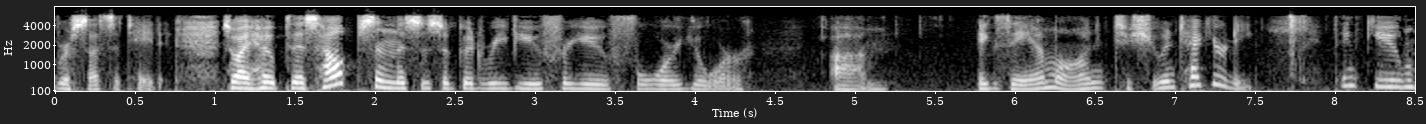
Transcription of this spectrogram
resuscitated. So I hope this helps, and this is a good review for you for your um, exam on tissue integrity. Thank you.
